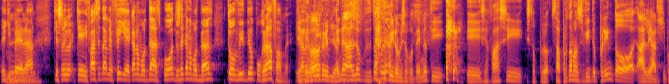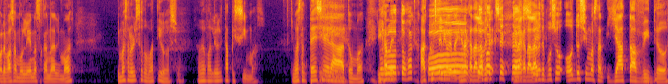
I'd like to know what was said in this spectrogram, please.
εκεί Ναι, πέρα. ναι, ναι. Και, σε- και η φάση ήταν φύγε, έκανα μοντάζ. Που όντως έκανα μοντάζ το βίντεο που γράφαμε. Και ήταν θυμάμαι- πολύ τρίβιο. Ένα άλλο που δεν το έχουμε πει νομίζω ποτέ είναι ότι ε, σε φάση στο πρω... στα πρώτα μας βίντεο πριν το άλλη αρχή που ανεβάσαμε όλοι ένα στο κανάλι μας, ήμασταν όλοι στο δωμάτιό σου. Είχαμε βάλει όλοι τα PC μας. Και ήμασταν τέσσερα άτομα. Μπρο, το είχα- Ακούστε πω, λίγο για να, για να το καταλάβετε, είχα ξεχάσει. για να καταλάβετε πόσο όντως ήμασταν για τα βίντεο.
